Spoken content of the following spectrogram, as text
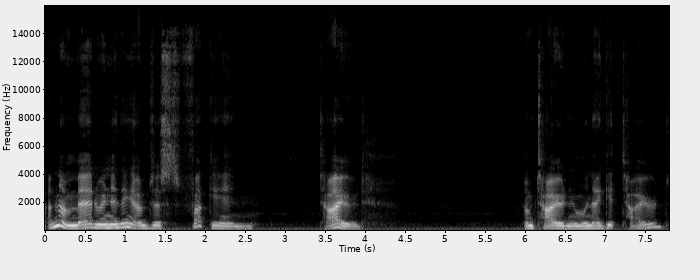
I'm not mad or anything, I'm just fucking tired. I'm tired, and when I get tired,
